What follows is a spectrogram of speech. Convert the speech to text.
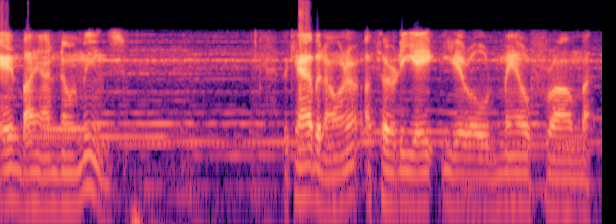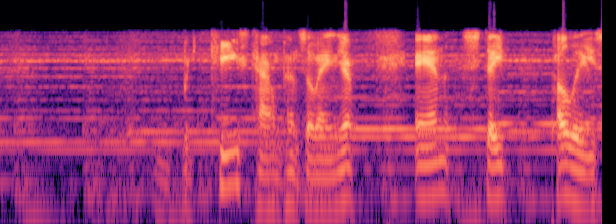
and by unknown means. The cabin owner, a 38 year old male from Keystone, Pennsylvania, and state police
